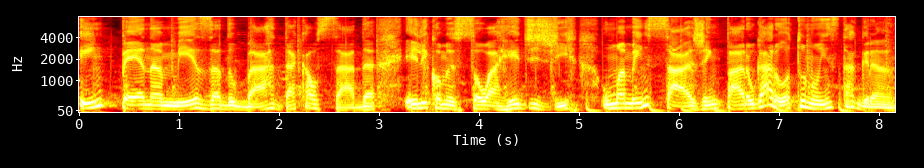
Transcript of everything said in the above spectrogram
em pé na mesa do bar da calçada, ele começou a redigir uma mensagem para o garoto no Instagram.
